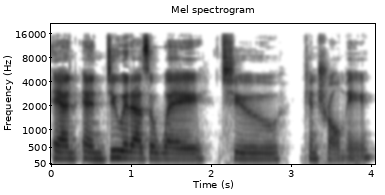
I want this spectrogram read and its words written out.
and and do it as a way to control me.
